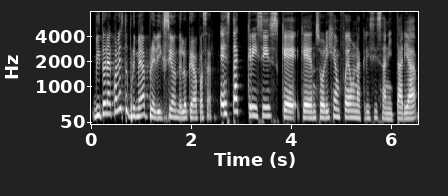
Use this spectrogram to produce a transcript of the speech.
Victoria, ¿cuál es tu primera predicción de lo que va a pasar? Esta crisis que, que en su origen fue una crisis sanitaria,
